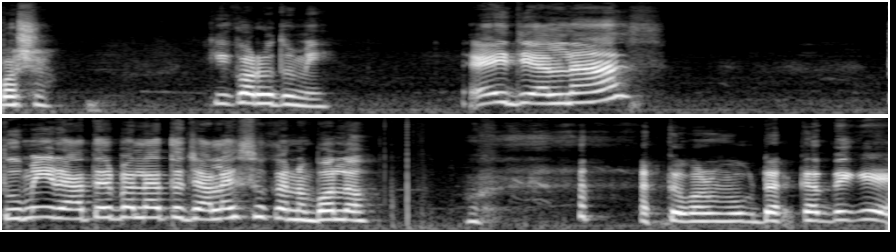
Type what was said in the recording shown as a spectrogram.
বসো। কি করো তুমি? এই জেলনাস তুমি রাতের বেলা এত জ্বালাইছো কেন? বলো। তোমার মুখ ঢাকা দেখে?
